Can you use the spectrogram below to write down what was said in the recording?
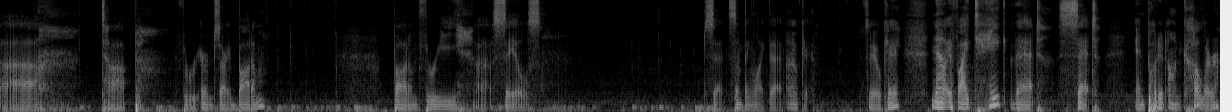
uh, top three, or I'm sorry, bottom, bottom three uh, sales set, something like that. Okay. Say okay. Now, if I take that set and put it on color,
